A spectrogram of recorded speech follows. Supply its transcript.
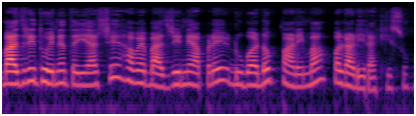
બાજરી ધોઈને તૈયાર છે, હવે બાજરીને આપણે ડૂબાડૂબ પાણીમાં પલાળી રાખીશું.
